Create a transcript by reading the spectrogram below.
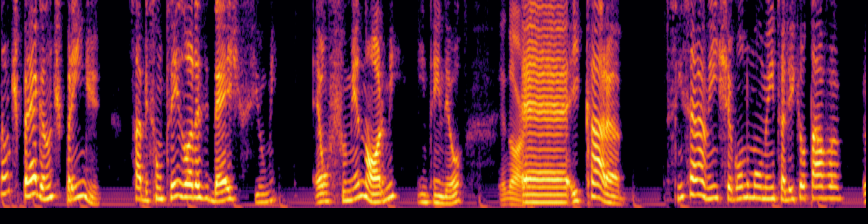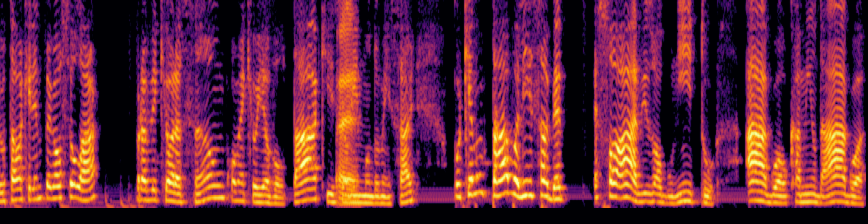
não te pega, não te prende. Sabe, são 3 horas e 10 de filme. É um filme enorme, entendeu? Enorme. É, e, cara, sinceramente, chegou no momento ali que eu tava. Eu tava querendo pegar o celular para ver que horas são, como é que eu ia voltar, que se é. alguém mandou mensagem. Porque não tava ali, sabe? É, é só, ah, visual bonito, água, o caminho da água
